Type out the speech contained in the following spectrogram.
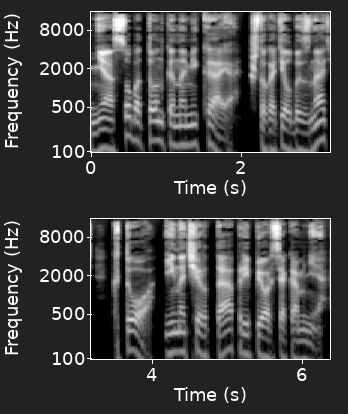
не особо тонко намекая, что хотел бы знать, кто и на черта приперся ко мне.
